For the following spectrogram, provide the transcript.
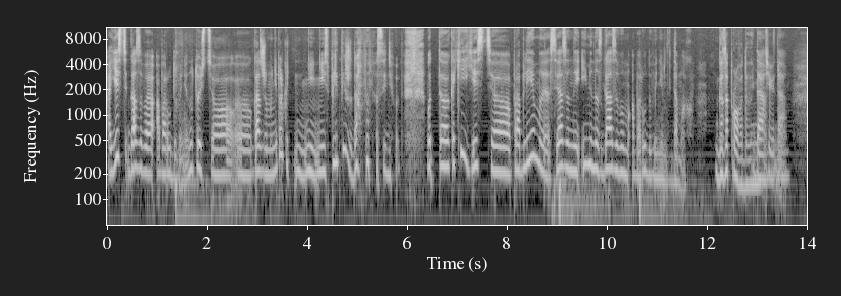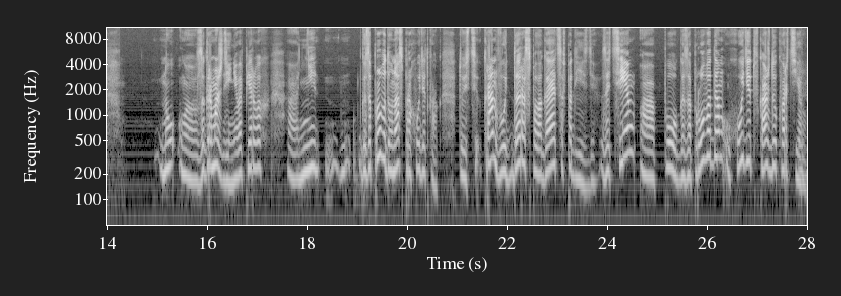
а есть газовое оборудование. Ну, то есть э, газ же мы не только не, не из плиты же, да, он у нас идет. Вот э, какие есть проблемы, связанные именно с газовым оборудованием в домах? Газопроводы вы имеете да, в виду? Да. Ну, э, загромождение, во-первых. А, не... Газопроводы у нас проходят как? То есть кран вода располагается в подъезде. Затем а, по газопроводам уходит в каждую квартиру.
